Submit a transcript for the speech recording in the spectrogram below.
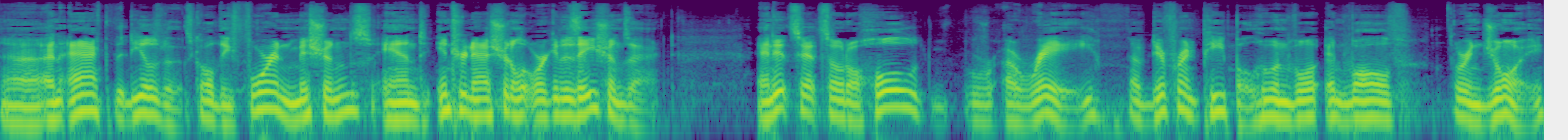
uh, an act that deals with it. It's called the Foreign Missions and International Organizations Act, and it sets out a whole array of different people who invo- involve or enjoy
